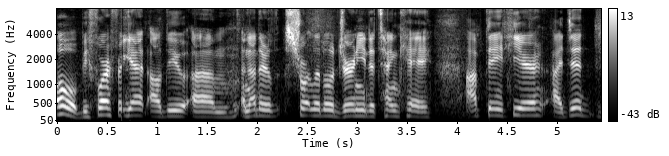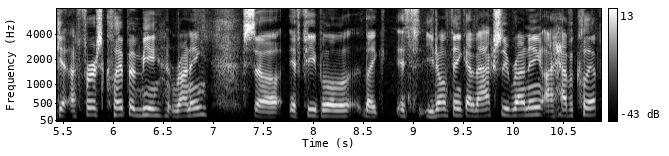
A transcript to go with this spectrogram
Oh, before I forget, I'll do um, another short little journey to 10K update here. I did get a first clip of me running. So if people, like, if you don't think I'm actually running, I have a clip.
